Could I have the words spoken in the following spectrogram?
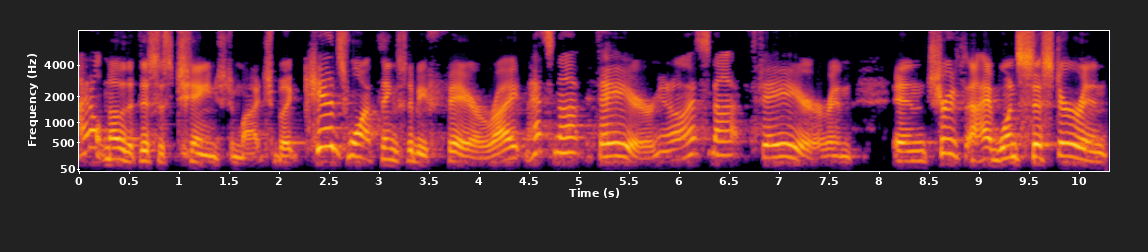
I don't know that this has changed much, but kids want things to be fair, right? That's not fair. You know, that's not fair. And in truth, I have one sister, and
